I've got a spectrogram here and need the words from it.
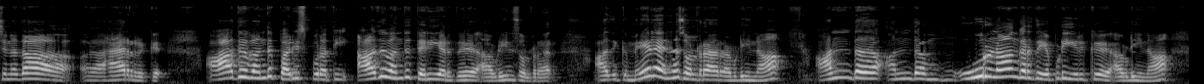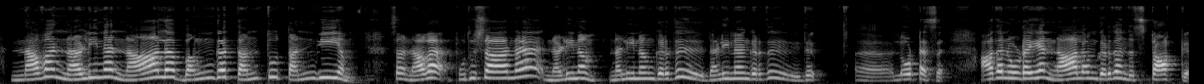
சின்னதாக ஹேர் இருக்குது அது வந்து பரிஸ்புரத்தி அது வந்து தெரியறது அப்படின்னு சொல்கிறார் அதுக்கு மேலே என்ன சொல்கிறார் அப்படின்னா அந்த அந்த ஊருணாங்கிறது எப்படி இருக்குது அப்படின்னா நவ நளின நால பங்க தந்து தன்வீயம். ஸோ நவ புதுசான நளினம் நளினங்கிறது நளினங்கிறது இது. லோட்டஸ். அதனுடைய நாளங்கிறது அந்த ஸ்டாக்கு.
